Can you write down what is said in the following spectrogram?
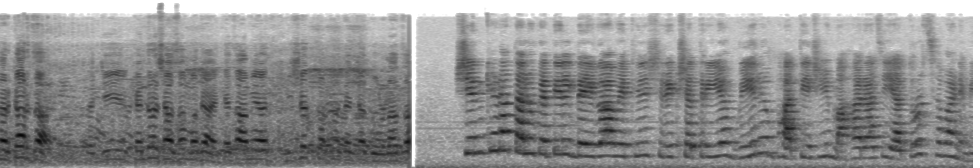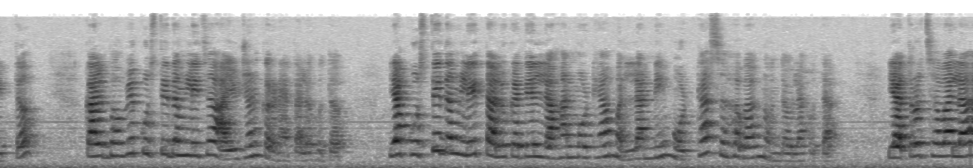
सरकारचा जी केंद्र शासनमध्ये आहे त्याचा आम्ही आज निषेध करतो त्यांच्या धोरणाचा. शिंदखेडा तालुक्यातील देगाव येथील श्री क्षत्रिय वीर भातीजी महाराज यात्रोत्सवानिमित्त काल भव्य कुस्ती दंगलीचं आयोजन करण्यात आलं होतं. या कुस्ती दंगलीत तालुक्यातील लहान मोठ्या मल्लांनी मोठा सहभाग नोंदवला होता. यात्रोत्सवाला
